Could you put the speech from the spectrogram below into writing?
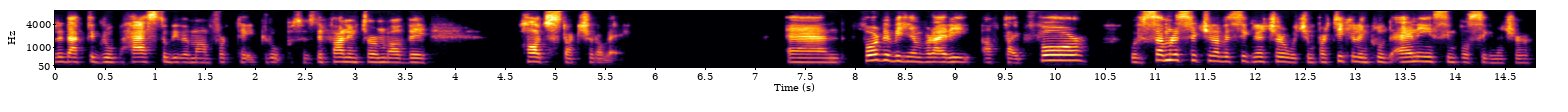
reductive group has to be the Mumford-Tate group. So it's defined in terms of the Hodge structure of A. And for the abelian variety of type 4, with some restriction of a signature, which in particular include any simple signature,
